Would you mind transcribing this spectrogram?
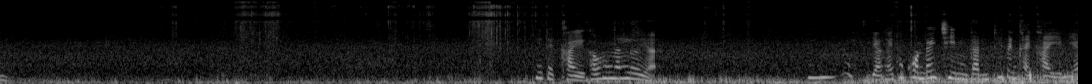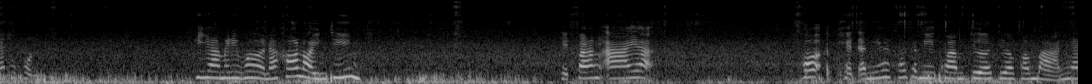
นี่มีแต่ไข่เขาทั้งนั้นเลยอะ่ะอยากให้ทุกคนได้ชิมกันที่เป็นไข่ๆอย่างเงี้ยทุกคน พี่ยาไม่ได้เวอร์นะเขาอร่อยจริงๆ ห็ดฟางอายอะ่ะ เพราะเห็ดอันนี้เขาจะมีความเจือเจือความหวานไง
